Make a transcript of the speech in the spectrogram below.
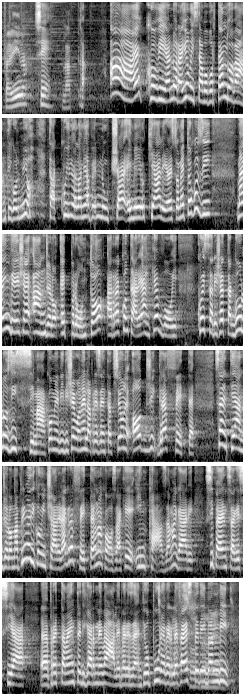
Farina? Sì. Latte? Eccovi! Allora io mi stavo portando avanti col mio taccuino e la mia pennuccia e i miei occhiali, adesso metto così, ma invece Angelo è pronto a raccontare anche a voi questa ricetta golosissima, come vi dicevo nella presentazione, oggi graffette. Senti Angelo, ma prima di cominciare, la graffetta è una cosa che in casa magari si pensa che sia eh, prettamente di carnevale, per esempio, oppure per le feste dei bambini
